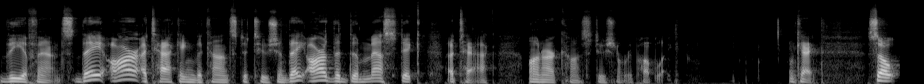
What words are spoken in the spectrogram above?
the offense. They are attacking the Constitution. They are the domestic attack on our constitutional republic. Okay, so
